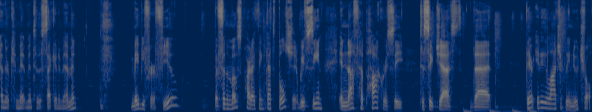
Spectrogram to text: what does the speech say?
and their commitment to the Second Amendment? Maybe for a few, but for the most part, I think that's bullshit. We've seen enough hypocrisy to suggest that they're ideologically neutral.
